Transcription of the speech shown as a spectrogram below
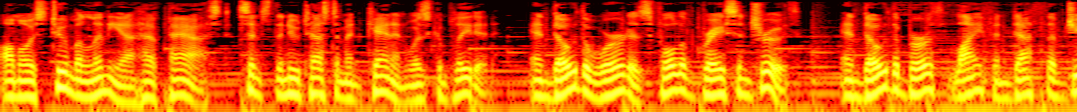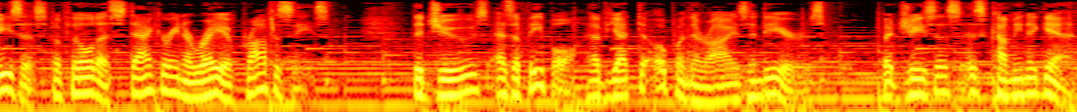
Almost two millennia have passed since the New Testament canon was completed, and though the Word is full of grace and truth, and though the birth, life, and death of Jesus fulfilled a staggering array of prophecies, the Jews, as a people, have yet to open their eyes and ears. But Jesus is coming again,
